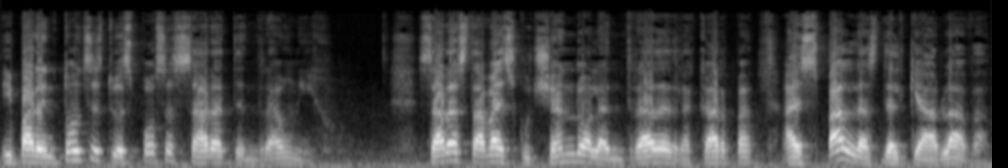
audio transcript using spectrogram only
y para entonces tu esposa Sara tendrá un hijo. Sara estaba escuchando a la entrada de la carpa a espaldas del que hablaba.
